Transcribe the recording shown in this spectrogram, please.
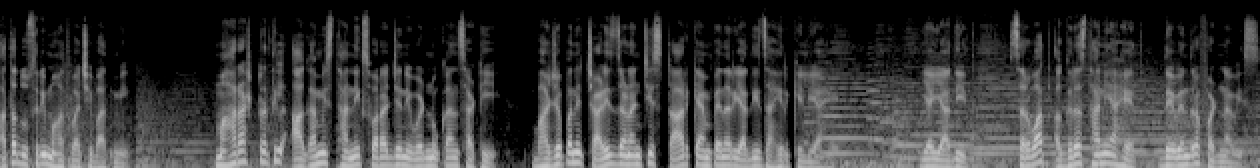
आता दुसरी महत्त्वाची बातमी. महाराष्ट्रातील आगामी स्थानिक स्वराज्य निवडणुकांसाठी भाजपने चाळीस जणांची स्टार कॅम्पेनर यादी जाहीर केली आहे. या यादीत सर्वात अग्रस्थानी आहेत देवेंद्र फडणवीस.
